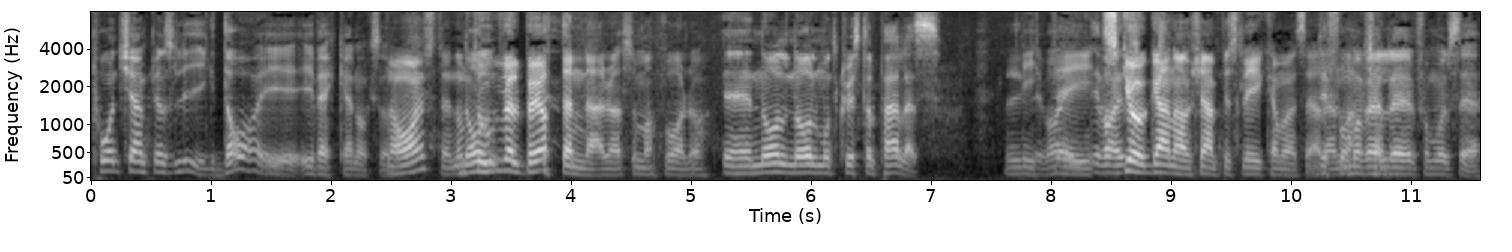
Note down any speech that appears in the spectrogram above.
på en Champions League-dag i, i veckan också. Ja just det, de Noll- tog väl böten där som man får då. Eh, 0-0 mot Crystal Palace. Lite var- i var skuggan av Champions League kan man säga. Det får man, väl, eh, får man väl säga.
